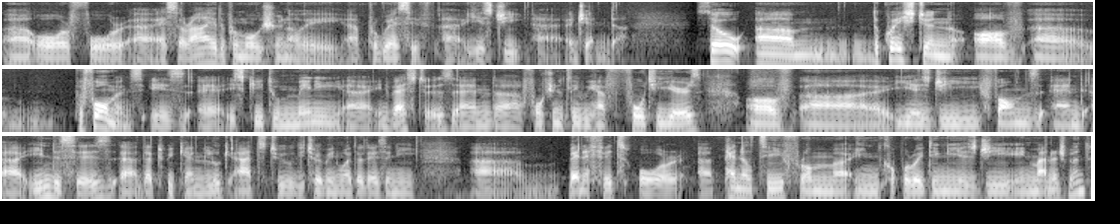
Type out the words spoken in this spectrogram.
uh, or for uh, SRI, the promotion of a, a progressive uh, ESG agenda. So um, the question of performance is, uh, is key to many uh, investors. And uh, fortunately, we have 40 years of ESG funds and indices that we can look at to determine whether there's any um, benefit or penalty from uh, incorporating ESG in management.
